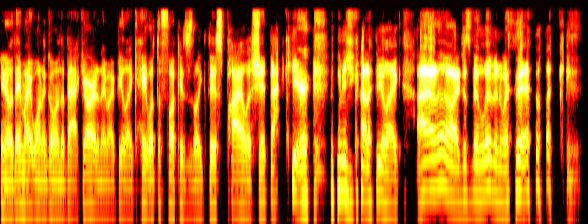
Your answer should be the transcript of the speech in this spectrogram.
you know, they might want to go in the backyard and they might be like, "Hey, what the fuck is like this pile of shit back here?" and you got to be like, "I don't know, I just been living with it." like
